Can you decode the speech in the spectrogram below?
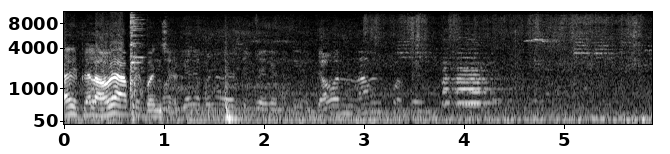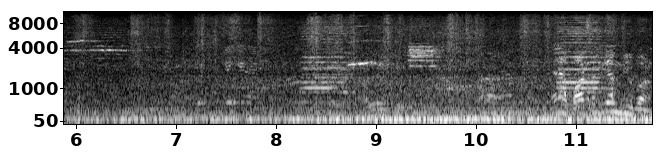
ભાઈ. પેલા હવે આપણી બનશે. જવાનું નામ જ પડશે પાર્સલ કેમ ગયું પણ?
